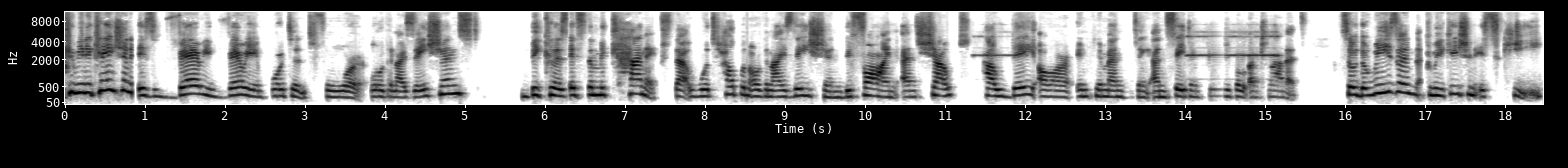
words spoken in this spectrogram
Communication is very, very important for organizations because it's the mechanics that would help an organization define and shout how they are implementing and saving people and planet. So the reason communication is key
